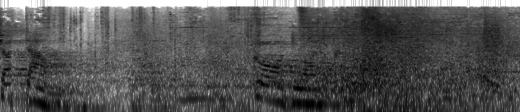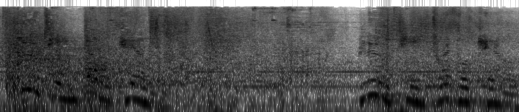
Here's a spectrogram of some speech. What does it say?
Shut down. Godlike. Blue team double kill. Blue team triple kill.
